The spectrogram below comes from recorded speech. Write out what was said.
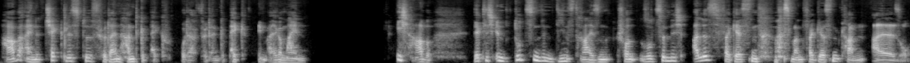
habe eine Checkliste für dein Handgepäck oder für dein Gepäck im Allgemeinen. Ich habe wirklich in Dutzenden Dienstreisen schon so ziemlich alles vergessen, was man vergessen kann. Also,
